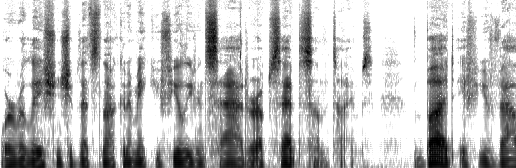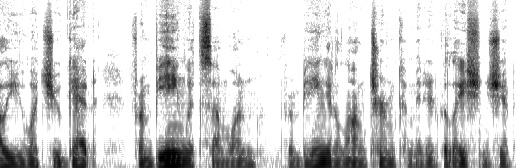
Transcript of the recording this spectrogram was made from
or a relationship that's not going to make you feel even sad or upset sometimes. But if you value what you get from being with someone, from being in a long term committed relationship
